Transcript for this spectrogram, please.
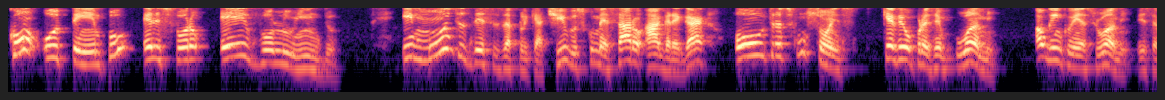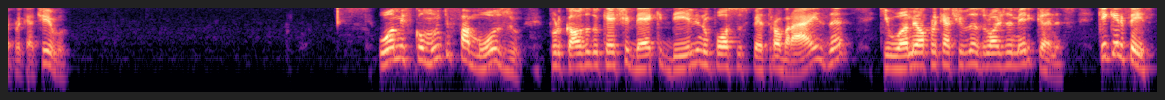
com o tempo, eles foram evoluindo. E muitos desses aplicativos começaram a agregar outras funções. Quer ver, por exemplo, o AMI? Alguém conhece o AMI, esse aplicativo? O AMI ficou muito famoso por causa do cashback dele no Postos Petrobras, né? Que o AMI é um aplicativo das lojas americanas. O que, que ele fez?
